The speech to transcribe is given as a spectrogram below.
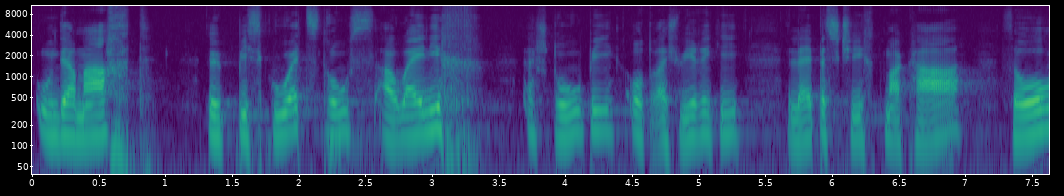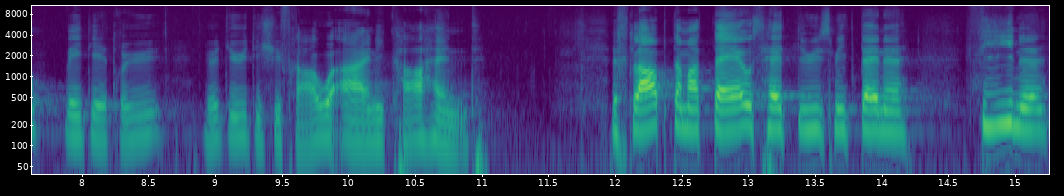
und er macht etwas Gutes daraus, auch wenn ich eine Strube oder eine schwierige Lebensgeschichte mag haben, so wie die drei nicht-jüdische Frauen eine hatten. Ich glaube, der Matthäus hat uns mit diesen feinen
